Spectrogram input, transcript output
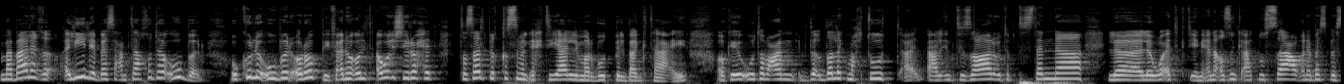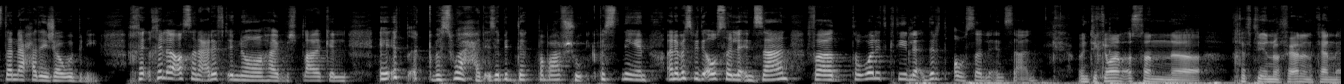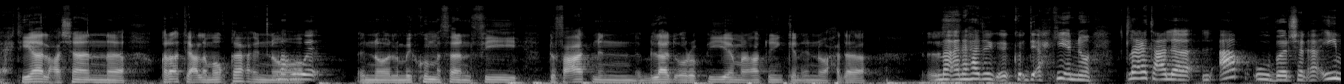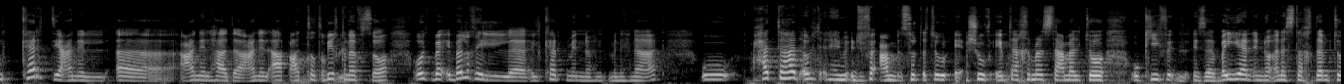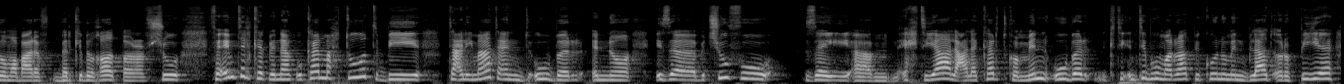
مبالغ قليلة بس عم تاخذها Uber وكله Uber أوروبي. فأنا قلت أول شيء رحت اتصلت بقسم الاحتيال اللي مربوط بالبنك تاعي. Okay؟ وطبعا بدك تضلك محطوط على الانتظار وأنت بتستنى. بستنى ل... لوقت كتير يعني أنا أظن قعدت نص ساعة وأنا بس بستنى حدا يجاوبني. خ- خلقه أصلا عرفت إنه هاي مش بيطلع لك ال... إيه اطق بس واحد إذا بدك ما بعرف شو إك بس اثنين. أنا بس بدي أوصل لإنسان فطولت كتير لقدرت أوصل لإنسان. أنت كمان أصلا آه، خفتي إنه فعلا كان احتيال عشان آه، قرأتي على موقع إنه ما هو إنه لما يكون مثلا في دفعات من بلاد أوروبية معناته يمكن إنه حدا ما أنا هذا كنت بدي أحكيه إنه طلعت على ال app Uber عشان أقيم كرتي عن ال آه عن هذا عن ال app على التطبيق. نفسه. قلت بلغي ال- الكرت منه من هناك. وحتى هذا قلت أنا عم صرت أشوف إمتى آخر مرة استعملته وكيف إذا بين إنه أنا استخدمته ما بعرف بركي بالغلط ما بعرف شو. فقمت الكرت من هناك وكان محطوط بتعليمات عند Uber إنه إذا بتشوفوا زي احتيال على كرتكم من أوبر. انتبهوا مرات بيكونوا من بلاد أوروبية.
